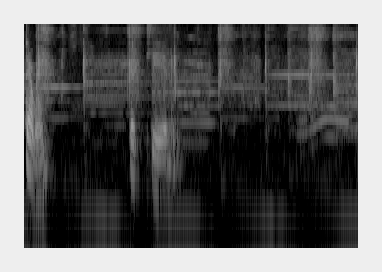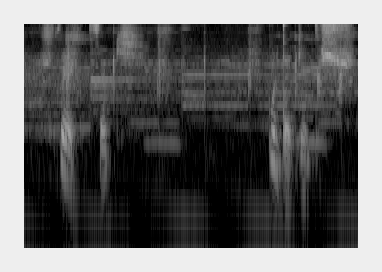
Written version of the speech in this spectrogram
Tamam. Bekleyelim. Şuraya gitsek. Burada gelir.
